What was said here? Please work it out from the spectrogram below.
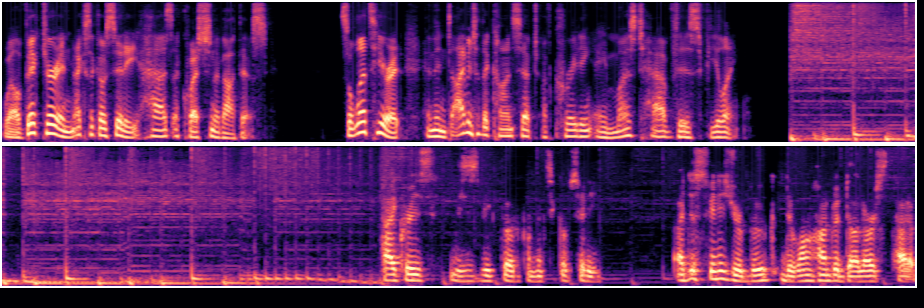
Well, Victor in Mexico City has a question about this. So let's hear it and then dive into the concept of creating a must have this feeling. Hi, Chris. This is Victor from Mexico City. I just finished your book, The $100 Startup,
